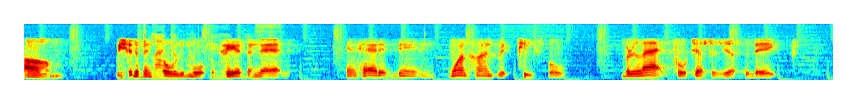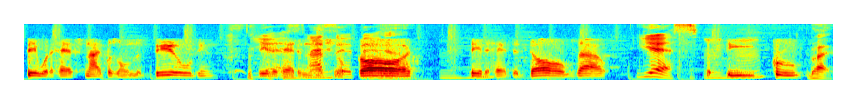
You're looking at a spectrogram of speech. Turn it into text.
Um, we should have been Lack totally more prepared than that. And had it been 100 peaceful black protesters yesterday, they would have had snipers on the building. They'd have had the National said that. Guard. They'd have had the dogs out. Yes. The speed crew. Right.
